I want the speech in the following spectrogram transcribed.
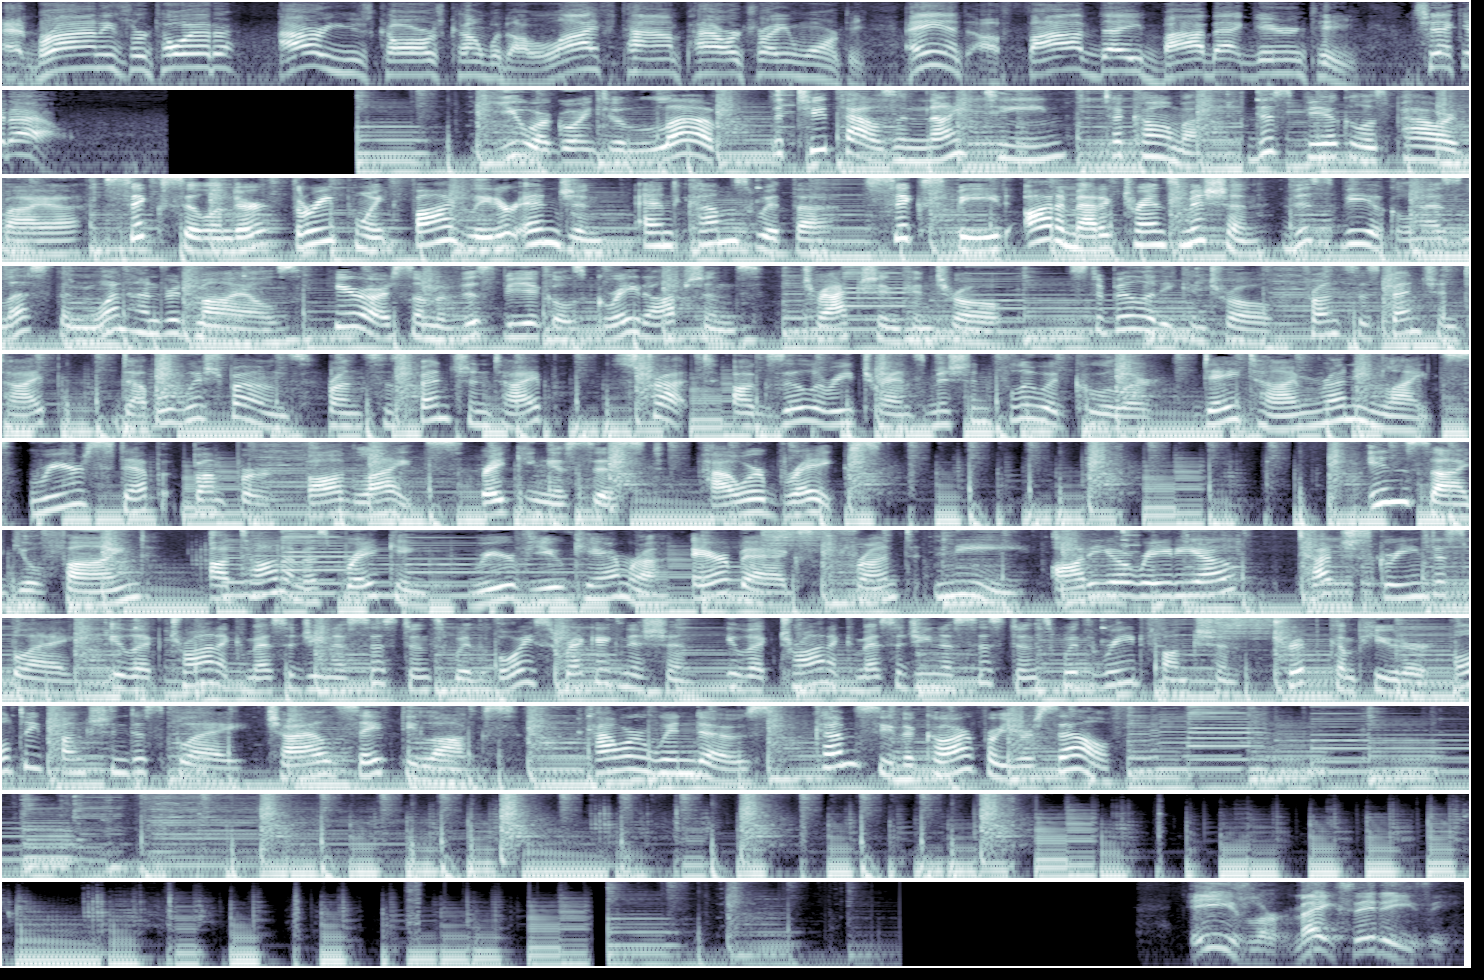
At Bryan Easler Toyota, our used cars come with a lifetime powertrain warranty and a five-day buyback guarantee. Check it out. You are going to love the 2019 Tacoma. This vehicle is powered by a six-cylinder, 3.5-liter engine and comes with a six-speed automatic transmission. This vehicle has less than 100 miles. Here are some of this vehicle's great options. Traction control, stability control, front suspension type, double wishbones, front suspension type, strut, auxiliary transmission fluid cooler, daytime running lights, rear step bumper, fog lights, braking assist, power brakes. Inside you'll find autonomous braking, rear view camera, airbags, front knee, audio radio, touchscreen display, electronic messaging assistance with voice recognition, electronic messaging assistance with read function, trip computer, multifunction display, child safety locks, power windows. Come see the car for yourself. Easler makes it easy.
